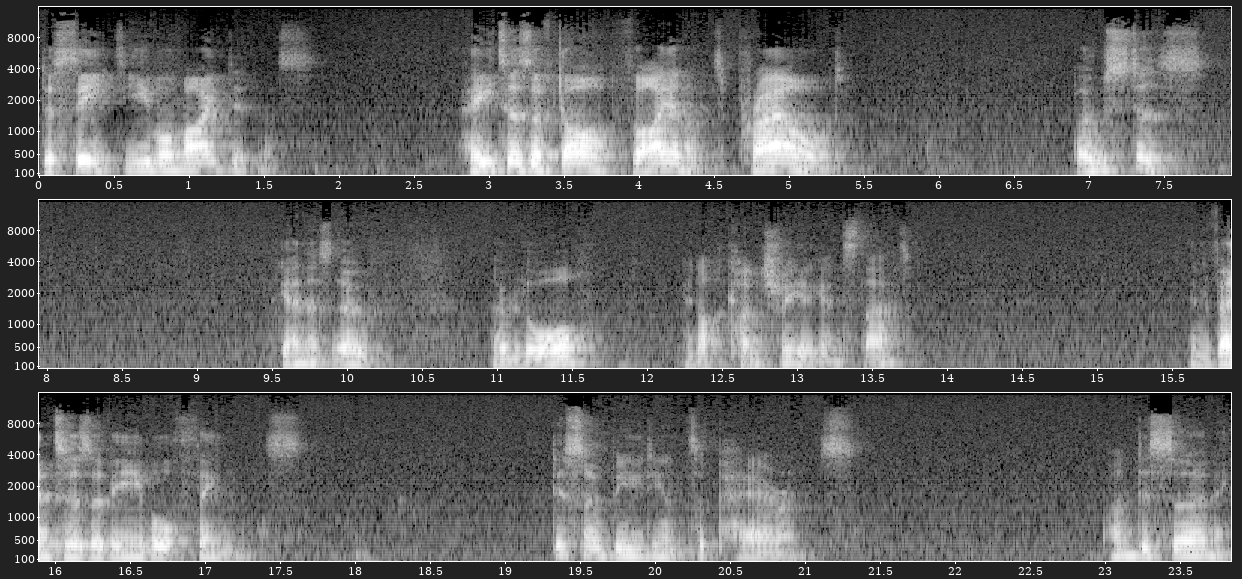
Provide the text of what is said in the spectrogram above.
deceit, evil mindedness, haters of God, violent, proud, boasters. Again, there's no, no law in our country against that. Inventors of evil things, disobedient to parents, undiscerning,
